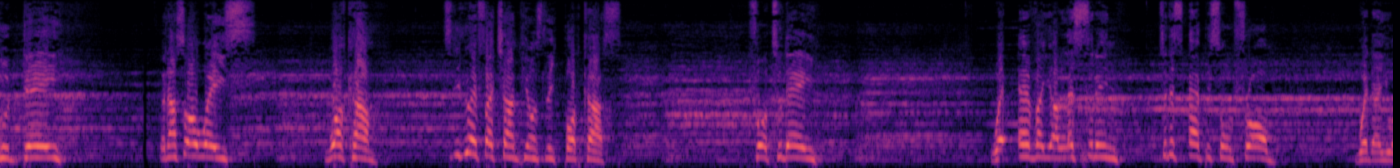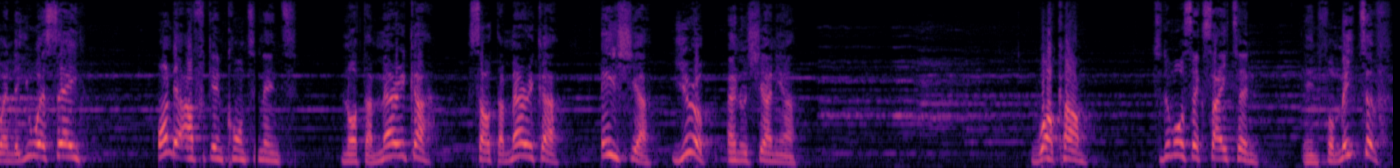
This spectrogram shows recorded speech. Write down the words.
good day. And as always, welcome to the UEFA Champions League podcast. For today, wherever you're listening to this episode from, whether you're in the USA, on the African continent, North America, South America, Asia, Europe, and Oceania. Welcome to the most exciting, informative,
